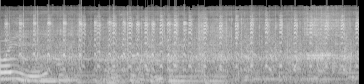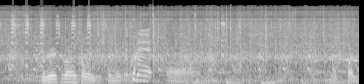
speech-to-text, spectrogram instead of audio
わい？いどれが一番可愛いその中でこれ。やっぱりね。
